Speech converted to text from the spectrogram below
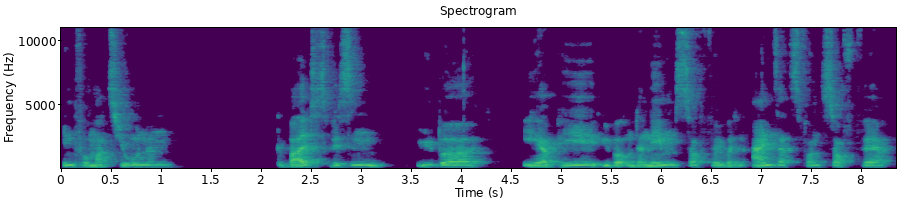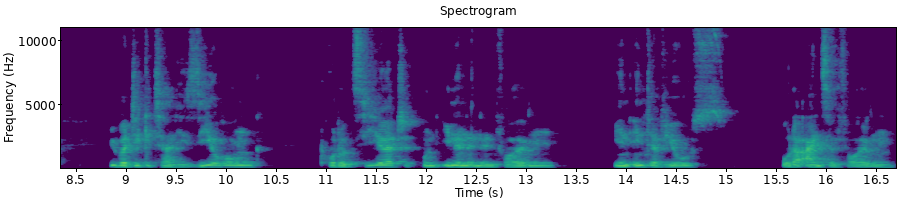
Informationen, geballtes Wissen über ERP, über Unternehmenssoftware, über den Einsatz von Software, über Digitalisierung produziert und Ihnen in den Folgen in Interviews oder Einzelfolgen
